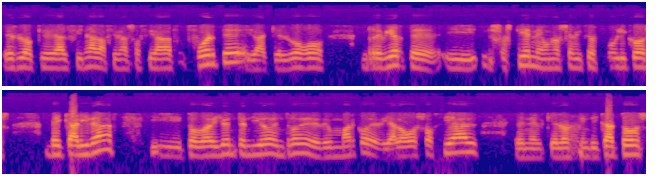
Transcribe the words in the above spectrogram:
es lo que al final hace una sociedad fuerte y la que luego revierte y, sostiene unos servicios públicos de calidad y todo ello entendido dentro de, un marco de diálogo social en el que los sindicatos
